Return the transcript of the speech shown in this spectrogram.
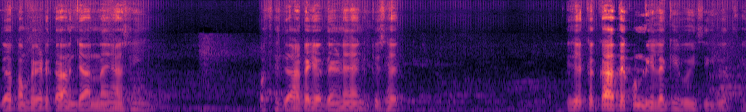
ਜਦੋਂ ਕੰਪਲੀਟ ਕਰਨ ਜਾਂਦੇ ਹਾਂ ਅਸੀਂ ਉੱਥੇ ਜਾ ਕੇ ਜੋ ਦੇਣੇ ਆ ਕਿਸੇ ਕਿਸੇ ਇੱਕ ਘਰ ਦੇ ਕੁੰਡੀ ਲੱਗੀ ਹੋਈ ਸੀਗੀ ਉੱਥੇ।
